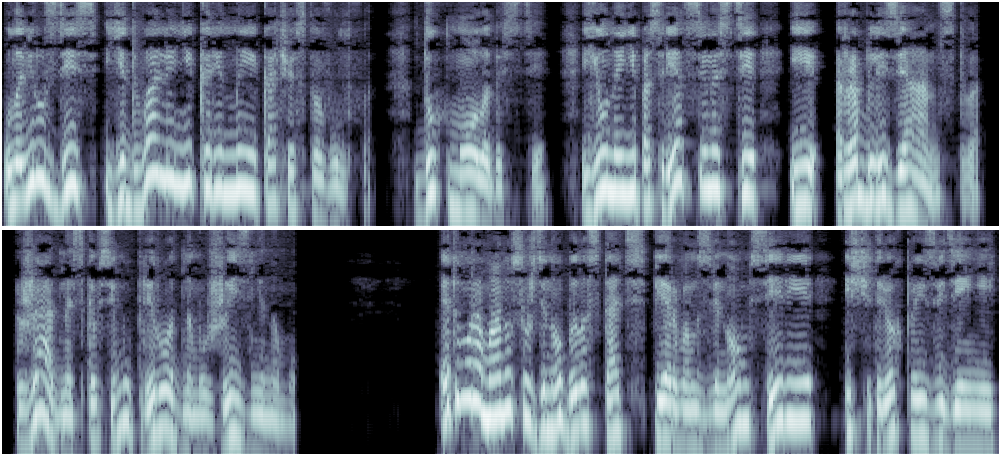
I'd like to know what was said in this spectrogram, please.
уловил здесь едва ли не коренные качества Вулфа, дух молодости, юной непосредственности и раблезианства, жадность ко всему природному, жизненному. Этому роману суждено было стать первым звеном серии из четырех произведений,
